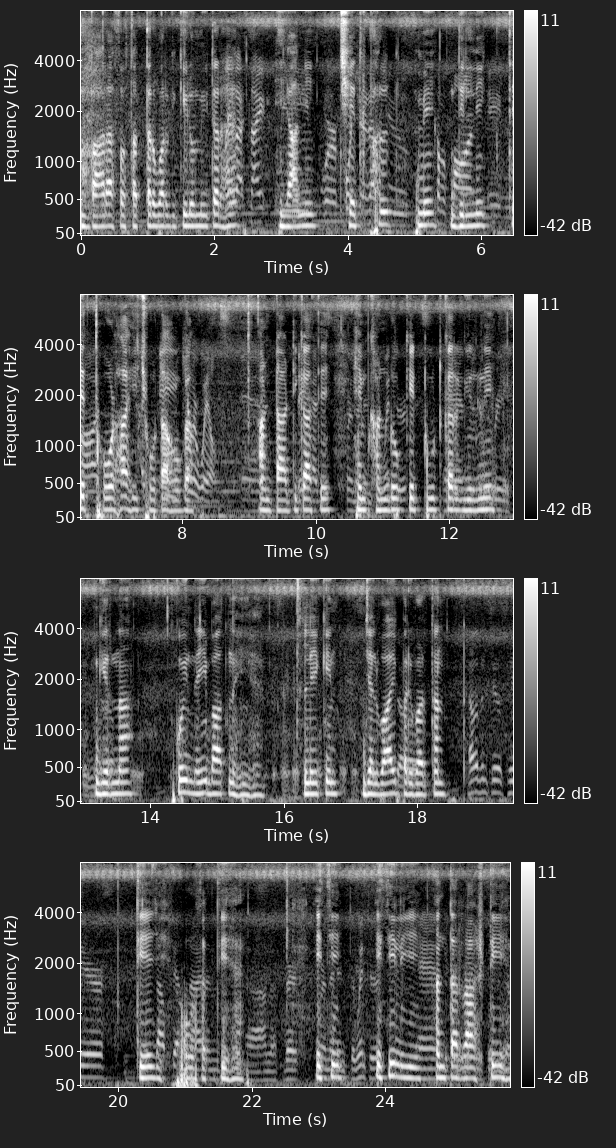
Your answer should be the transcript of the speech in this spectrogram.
1270 वर्ग किलोमीटर है। यानी क्षेत्रफल में दिल्ली से थोड़ा ही छोटा होगा। अंटार्कटिका से हिमखंडों के टूटकर गिरने, गिरना कोई नई बात नहीं है, लेकिन जलवायु परिवर्तन तेज हो सकती है। इसी, इसीलिए अंतर्राष्ट्रीय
